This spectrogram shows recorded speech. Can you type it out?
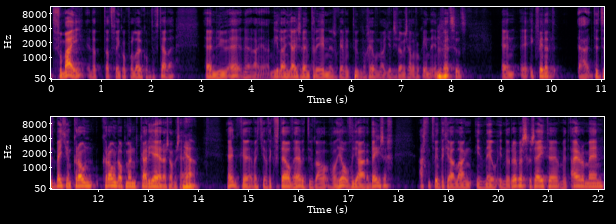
voor mij, en dat, dat vind ik ook wel leuk om te vertellen. En nu, hè, nou nou ja, Milan, jij zwemt erin. Dus we kennen natuurlijk nog heel veel. Nou, jullie zwemmen zelf ook in, in de Mhm. wetsuit. En eh, ik vind het, ja, dit is een beetje een kroon, kroon op mijn carrière, zou ik maar zeggen. Ja. Hè, ik, eh, wat, je, wat ik vertelde, hè, we zijn natuurlijk al, al heel veel jaren bezig. 28 jaar lang in, de in de rubbers gezeten, met Ironman,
